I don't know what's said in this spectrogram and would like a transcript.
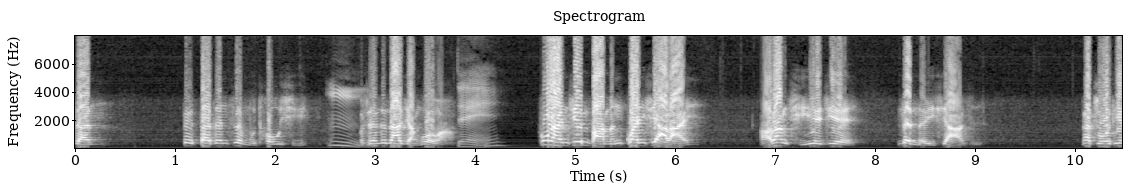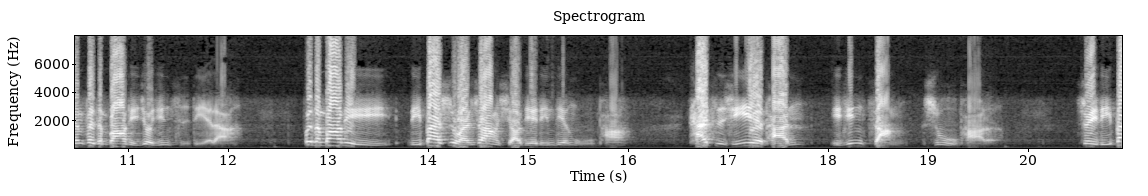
三。被拜登政府偷袭，嗯，我之前跟大家讲过嘛，对，忽然间把门关下来，啊，让企业界愣了一下子。那昨天费城半导体就已经止跌啦，费城半导体礼拜四晚上小跌零点五趴，台指期夜盘已经涨十五趴了，所以礼拜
